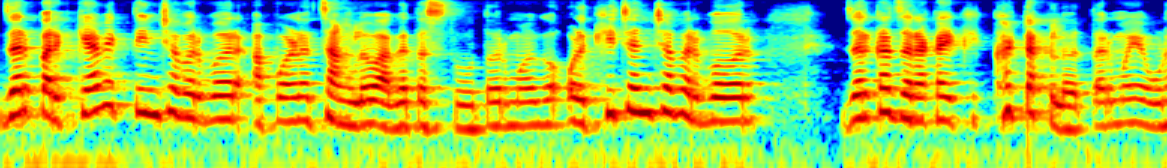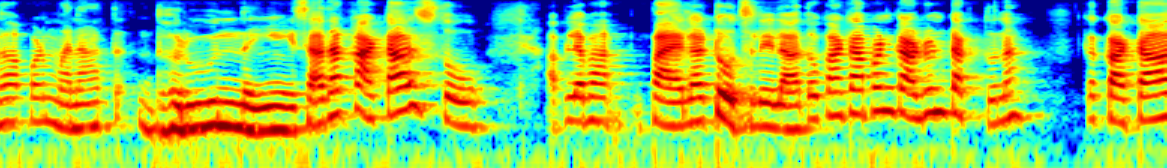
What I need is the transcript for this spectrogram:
जर परक्या व्यक्तींच्याबरोबर आपण चांगलं वागत असतो तर मग ओळखीच्यांच्याबरोबर जर का जरा काही खटकलं तर मग एवढं आपण मनात धरून नाही आहे साधा काटा असतो आपल्या भा पायाला टोचलेला तो काटा आपण काढून टाकतो ना. का काटा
